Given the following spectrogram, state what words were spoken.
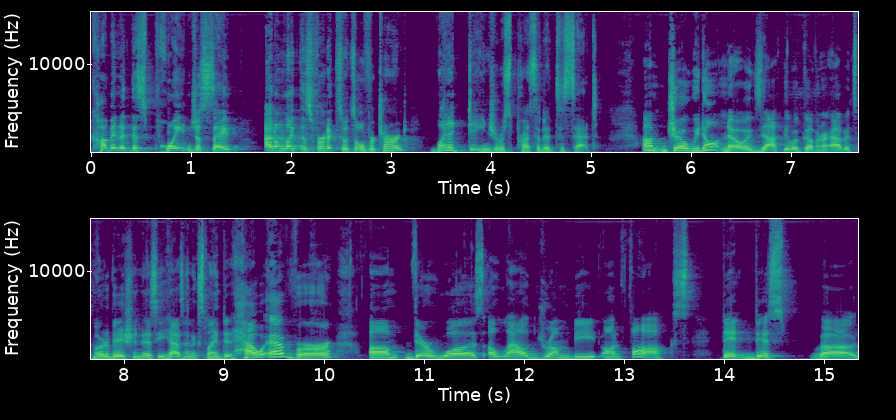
come in at this point and just say, I don't like this verdict, so it's overturned, what a dangerous precedent to set. Um, Joe, we don't know exactly what Governor Abbott's motivation is. He hasn't explained it. However, um, there was a loud drumbeat on Fox that this uh,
